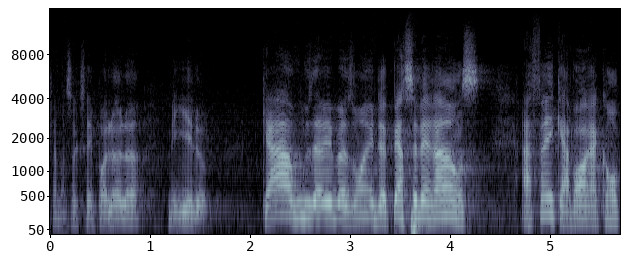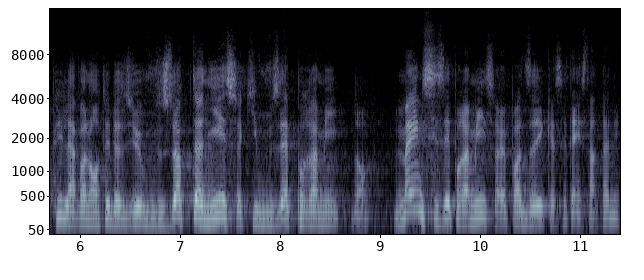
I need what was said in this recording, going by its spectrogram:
j'aimerais que ce n'est pas là, là, mais il est là. Car vous avez besoin de persévérance, afin qu'avoir accompli la volonté de Dieu, vous obteniez ce qui vous est promis. Donc, même si c'est promis, ça ne veut pas dire que c'est instantané.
